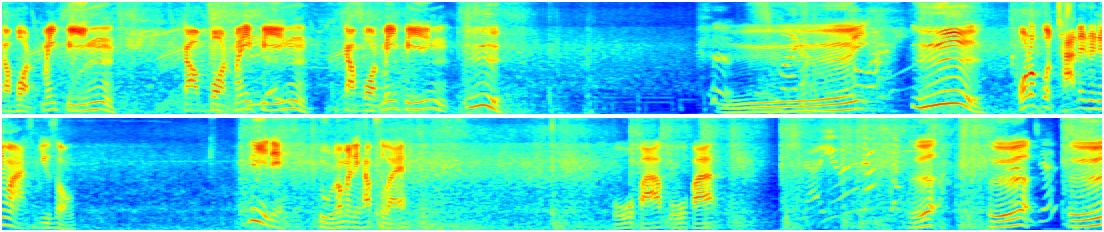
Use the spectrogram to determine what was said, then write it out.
กระบอดไม่ปิงกระบอดไม่ปิงกระบอดไม่ปิงอือเอ้ยอือโอ้เรากดชาร์จได้ด้วยนี่หว่าสกิลสองนี่เนี่ยดูดเข้ามาเลยครับสวย โอ้ป้าโอ้ป้าเออเออเออ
